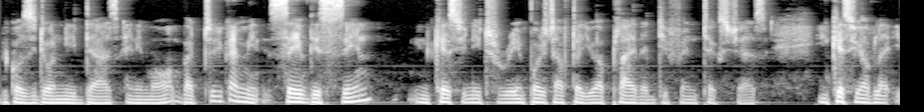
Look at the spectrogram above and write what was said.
because you don't need Daz anymore. But you can mean, save this scene in case you need to re-import it after you apply the different textures. In case you have like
